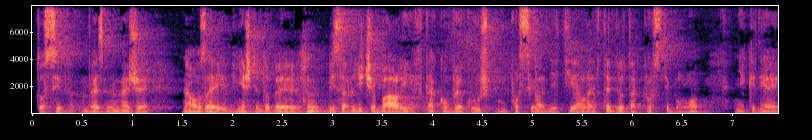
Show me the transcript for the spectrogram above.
To si vezmeme, že naozaj v dnešnej dobe by sa rodičia báli v takom veku už posielať deti, ale vtedy to tak proste bolo. Niekedy aj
